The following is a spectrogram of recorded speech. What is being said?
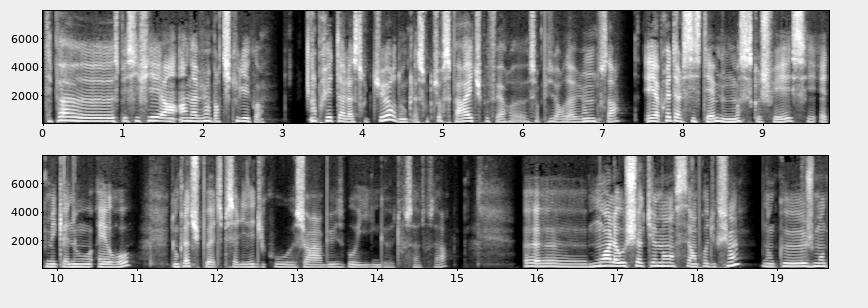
t'es pas euh, spécifié à un, avion en particulier, quoi. Après, t'as la structure, donc la structure, c'est pareil, tu peux faire euh, sur plusieurs avions, tout ça. Et après, t'as le système, donc moi, c'est ce que je fais, c'est être mécano aéro. Donc là, tu peux être spécialisé, du coup, sur Airbus, Boeing, euh, tout ça, tout ça. Moi, là où je suis actuellement, c'est en production. Donc, je monte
